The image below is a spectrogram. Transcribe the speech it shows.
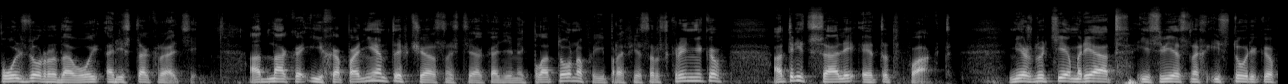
пользу родовой аристократии. Однако их оппоненты, в частности академик Платонов и профессор Скрынников, отрицали этот факт. Между тем, ряд известных историков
